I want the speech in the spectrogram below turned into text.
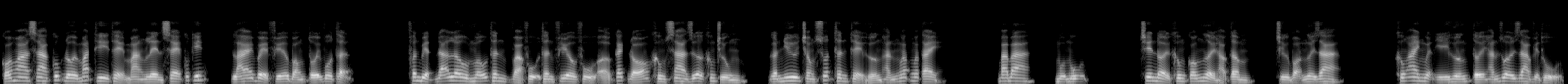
có hoa sa cúc đôi mắt thi thể mang lên xe cút kít, lái về phía bóng tối vô tận. Phân biệt đã lâu mẫu thân và phụ thân phiêu phủ ở cách đó không xa giữa không trùng gần như trong suốt thân thể hướng hắn ngoắc ngoắc tay. Ba ba, mụ mụ. Trên đời không có người hảo tâm trừ bọn ngươi ra. Không ai nguyện ý hướng tới hắn dôi ra việt thủ.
